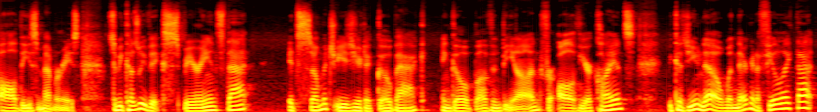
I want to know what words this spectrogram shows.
all these memories. So because we've experienced that, it's so much easier to go back and go above and beyond for all of your clients because you know when they're going to feel like that,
